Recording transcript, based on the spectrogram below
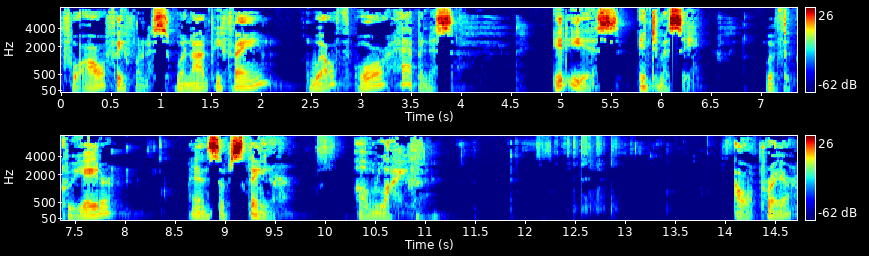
for our faithfulness will not be fame, wealth, or happiness. It is intimacy with the Creator and Sustainer of life. Our prayer.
